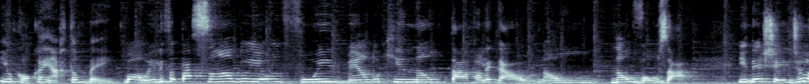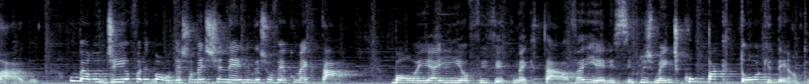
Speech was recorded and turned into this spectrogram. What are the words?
e o calcanhar também. Bom, ele foi passando e eu fui vendo que não tava legal, não, não vou usar. E deixei ele de lado. Um belo dia eu falei, bom, deixa eu mexer nele, deixa eu ver como é que tá. Bom, e aí eu fui ver como é que tava e ele simplesmente compactou aqui dentro.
